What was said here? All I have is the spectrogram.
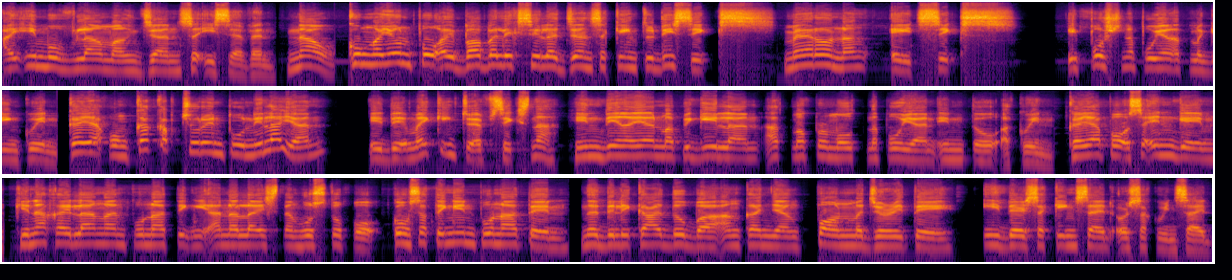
ay i-move lamang dyan sa E7. Now, kung ngayon po ay babalik sila dyan sa King to D6, meron ng H6. I-push na po yan at maging queen. Kaya kung kakapturin po nila yan, edi may king to f6 na. Hindi na yan mapigilan at ma-promote na po yan into a queen. Kaya po sa endgame, kinakailangan po nating i-analyze ng husto po kung sa tingin po natin na delikado ba ang kanyang pawn majority either sa king side or sa queen side.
